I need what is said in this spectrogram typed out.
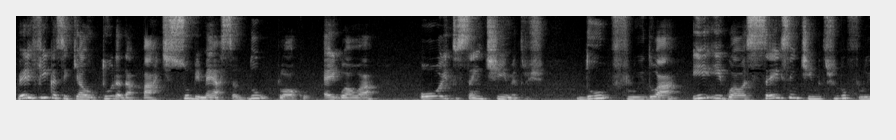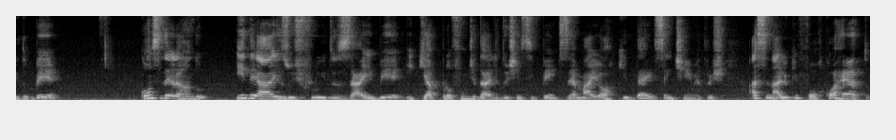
Verifica-se que a altura da parte submersa do bloco é igual a 8 centímetros do fluido A e igual a 6 centímetros no fluido B, considerando ideais os fluidos A e B e que a profundidade dos recipientes é maior que 10 centímetros, assinale o que for correto.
